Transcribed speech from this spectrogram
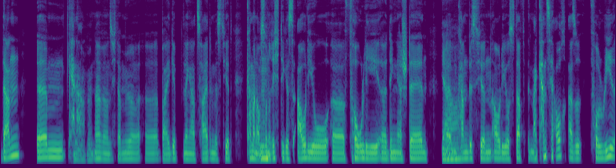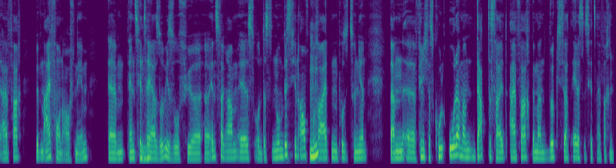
dann ähm, keine Ahnung, ne, wenn man sich da Mühe äh, beigibt, länger Zeit investiert, kann man auch mhm. so ein richtiges Audio-Foley-Ding äh, erstellen. Ja. Ähm, kann ein bisschen Audio-Stuff. Man kann es ja auch, also for real einfach mit dem iPhone aufnehmen. Ähm, Wenn es mhm. hinterher sowieso für äh, Instagram ist und das nur ein bisschen mhm. aufbereiten, mhm. positionieren, dann äh, finde ich das cool. Oder man dubbt es halt einfach, wenn man wirklich sagt, ey, das ist jetzt einfach ein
